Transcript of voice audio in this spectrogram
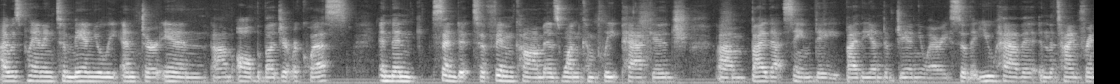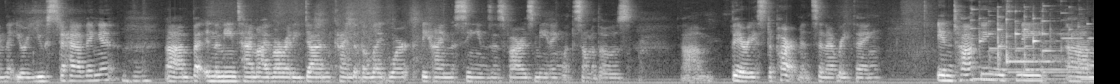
I was planning to manually enter in um, all the budget requests and then send it to FinCom as one complete package um, by that same date, by the end of January, so that you have it in the time frame that you're used to having it. Um, but in the meantime, I've already done kind of the legwork behind the scenes as far as meeting with some of those um, various departments and everything. In talking with me um,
